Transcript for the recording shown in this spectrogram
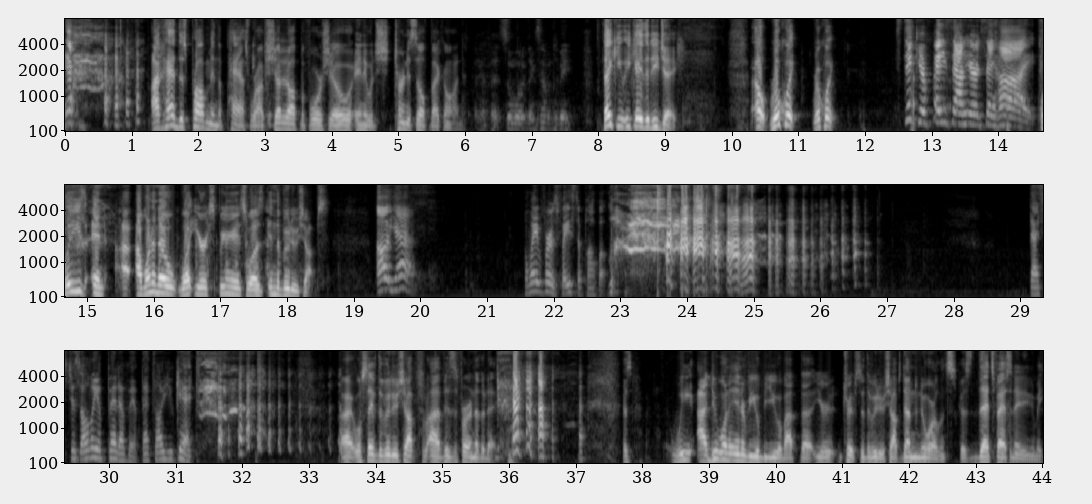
I've had this problem in the past where I've shut it off before a show and it would sh- turn itself back on. I have had similar things happen to me. Thank you, EK the DJ. Oh, real quick, real quick, Stick your face out here and say hi. please. And I, I want to know what your experience was in the voodoo shops. Oh, yeah. I'm waiting for his face to pop up. That's just only a bit of him. That's all you get. All right, we'll save the voodoo shop uh, visit for another day. we, I do want to interview you about the your trips to the voodoo shops down to New Orleans because that's fascinating to me.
